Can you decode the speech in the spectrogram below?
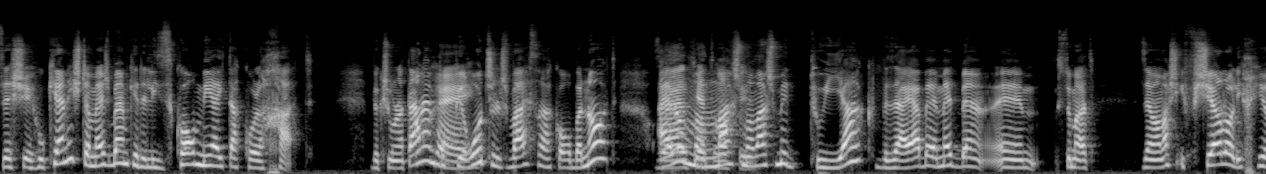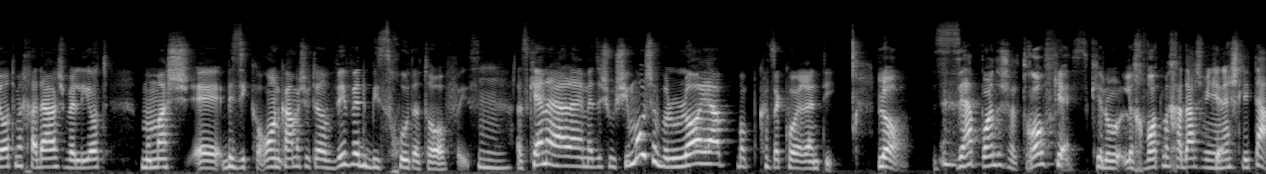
זה שהוא כן השתמש בהם כדי לזכור מי הייתה כל אחת. וכשהוא נתן להם את אוקיי. הפירוט של 17 הקורבנות, היה לו ממש. ממש מדויק, וזה היה באמת, אמ, זאת אומרת, זה ממש אפשר לו לחיות מחדש ולהיות ממש אה, בזיכרון כמה שיותר vivid בזכות ה trophies. Mm. אז כן היה להם איזשהו שימוש, אבל הוא לא היה כזה קוהרנטי. לא, זה הפואנטה של כן. trophies, כאילו לחוות מחדש וענייני שליטה.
